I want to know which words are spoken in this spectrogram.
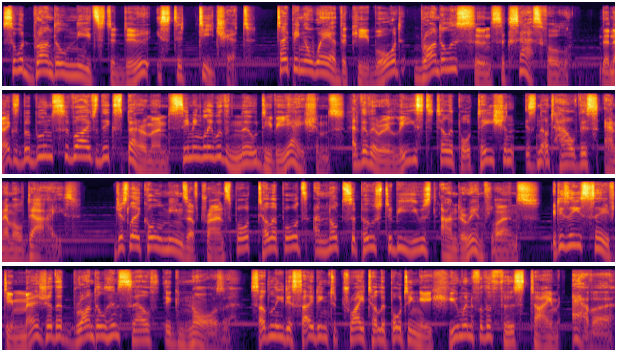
So what Brundle needs to do is to teach it. Typing away at the keyboard, Brundle is soon successful. The next baboon survives the experiment, seemingly with no deviations. At the very least, teleportation is not how this animal dies. Just like all means of transport, teleports are not supposed to be used under influence. It is a safety measure that Brundle himself ignores, suddenly deciding to try teleporting a human for the first time ever.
